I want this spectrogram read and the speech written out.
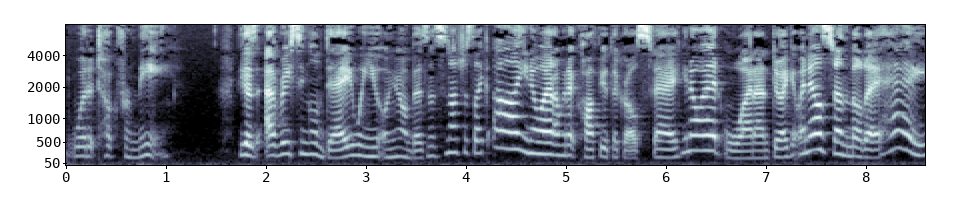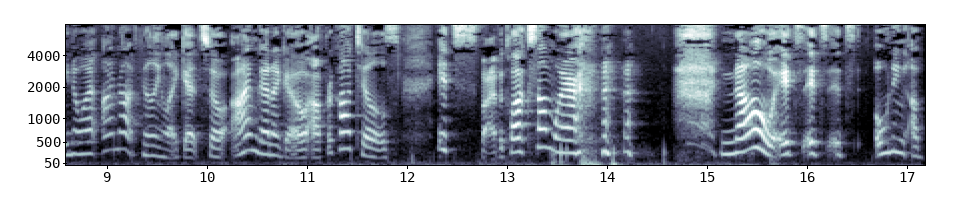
what it took for me because every single day when you own your own business, it's not just like, oh, you know what, I'm going to get coffee with the girls today. You know what, why not do I get my nails done in the middle of the day? Hey, you know what, I'm not feeling like it, so I'm going to go out for cocktails. It's five o'clock somewhere. no, it's it's it's owning a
